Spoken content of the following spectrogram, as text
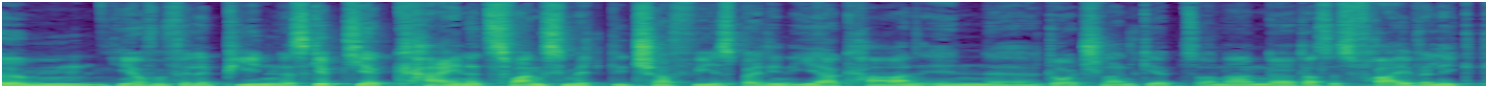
ähm, hier auf den Philippinen. Es gibt hier keine Zwangsmitgliedschaft, wie es bei den IHK in äh, Deutschland gibt, sondern äh, das ist freiwillig.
